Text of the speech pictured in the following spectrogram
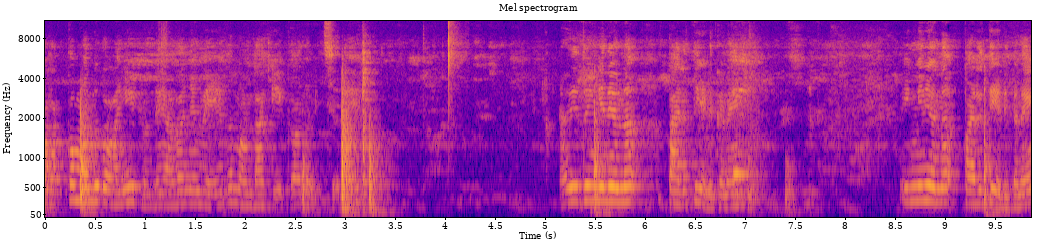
ഉറക്കം വന്ന് തുടങ്ങിയിട്ടുണ്ട്. അതാ ഞാൻ വേഗം ഉണ്ടാക്കിയേക്കാന്ന് വെച്ചത്. അത് ഇതിങ്ങനെ ഒന്ന് പരത്തി എടുക്കണേ. ഇങ്ങനെ ഒന്ന് പരത്തി എടുക്കണേ.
